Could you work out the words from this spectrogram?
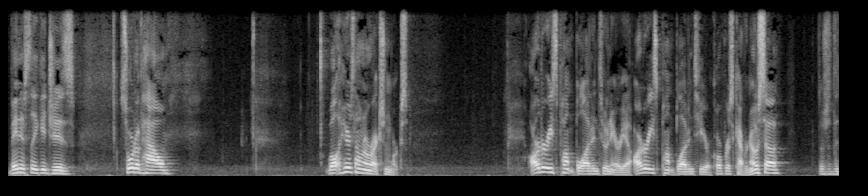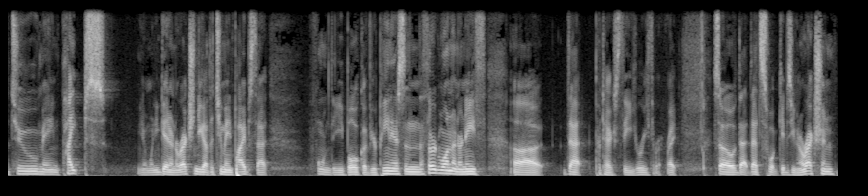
venous leakage is sort of how, well, here's how an erection works. Arteries pump blood into an area. Arteries pump blood into your corpus cavernosa. Those are the two main pipes. You know, when you get an erection, you got the two main pipes that form the bulk of your penis, and the third one underneath uh, that protects the urethra, right? So that that's what gives you an erection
